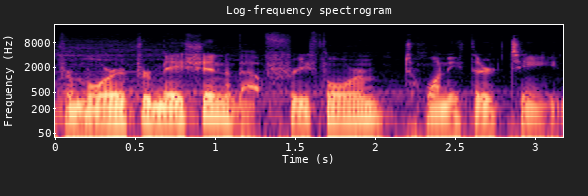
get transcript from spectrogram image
for more information about Freeform 2013.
